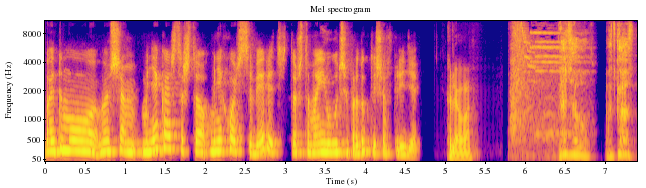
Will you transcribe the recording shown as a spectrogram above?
Поэтому, в общем, мне кажется, что мне хочется верить в то, что мои лучшие продукты еще впереди. Клево. Подкаст.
